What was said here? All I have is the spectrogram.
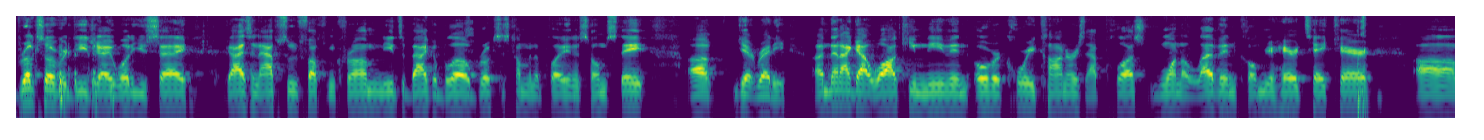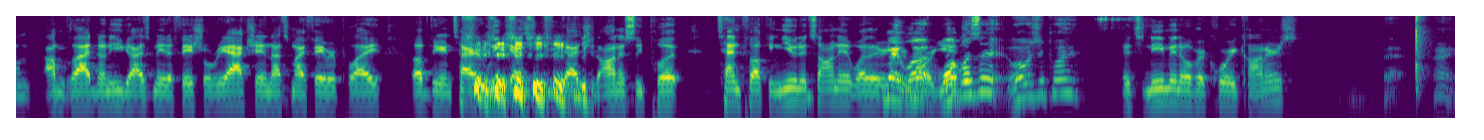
Brooks over DJ. What do you say? Guy's an absolute fucking crumb. Needs a bag of blow. Brooks is coming to play in his home state. Uh, get ready. And then I got Joaquin Niemann over Corey Conners at plus 111. Comb your hair, take care. Um, I'm glad none of you guys made a facial reaction. That's my favorite play of the entire weekend. so you guys should honestly put 10 fucking units on it. Whether Wait, what, what was it? What was your play? It's Niemann over Corey Conners. All right.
